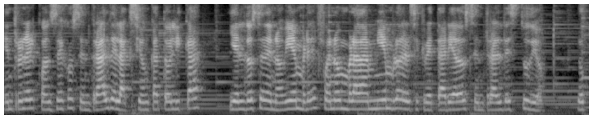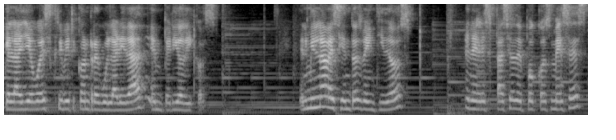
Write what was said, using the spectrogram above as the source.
entró en el Consejo Central de la Acción Católica y el 12 de noviembre fue nombrada miembro del Secretariado Central de Estudio, lo que la llevó a escribir con regularidad en periódicos. En 1922, en el espacio de pocos meses,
